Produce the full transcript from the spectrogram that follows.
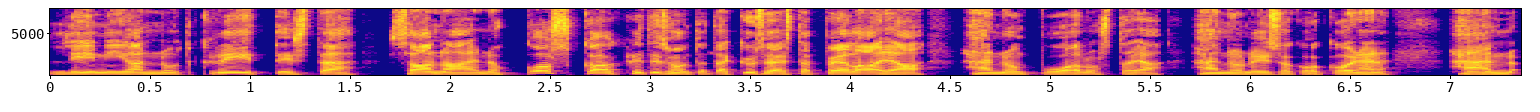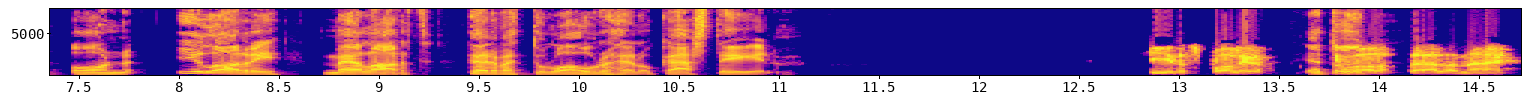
linjannut kriittistä sanaa. En ole koskaan kritisoinut tätä kyseistä pelaajaa. Hän on puolustaja, hän on isokokoinen, hän on Ilari Melart. Tervetuloa urheilukästiin. Kiitos paljon. Ja toi, Kiva olla täällä näin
